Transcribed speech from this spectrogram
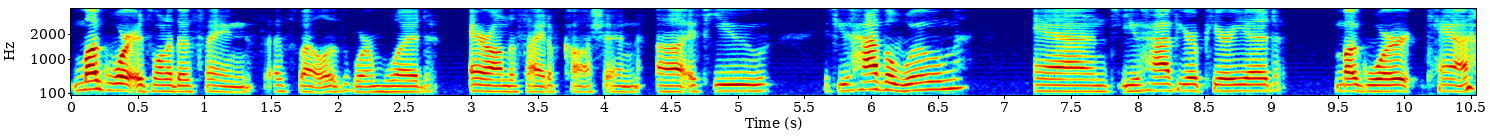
Mugwort is one of those things, as well as wormwood. Err on the side of caution. Uh, if you if you have a womb and you have your period, mugwort can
